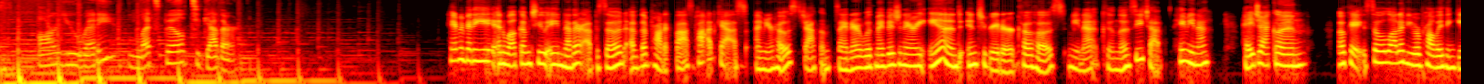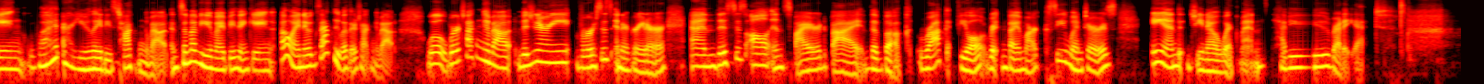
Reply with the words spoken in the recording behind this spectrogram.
Are you ready? Let's build together. Hey, everybody, and welcome to another episode of the Product Boss Podcast. I'm your host, Jacqueline Snyder, with my visionary and integrator co host, Minna Khounlo-Sithep. Hey, Minna. Hey, Jacqueline. Okay, so a lot of you are probably thinking, what are you ladies talking about? And some of you might be thinking, oh, I know exactly what they're talking about. Well, we're talking about visionary versus integrator. And this is all inspired by the book Rocket Fuel, written by Mark C. Winters and Gino Wickman. Have you read it yet?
